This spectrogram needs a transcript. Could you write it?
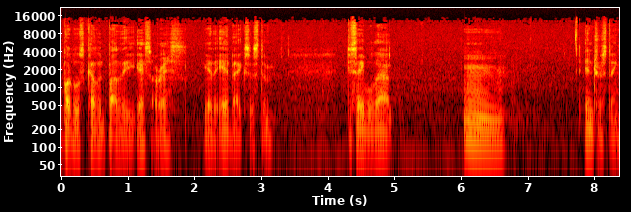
Puddles covered by the SRS, yeah, the airbag system. Disable that. Hmm. Interesting.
